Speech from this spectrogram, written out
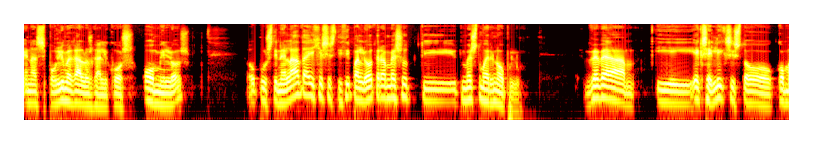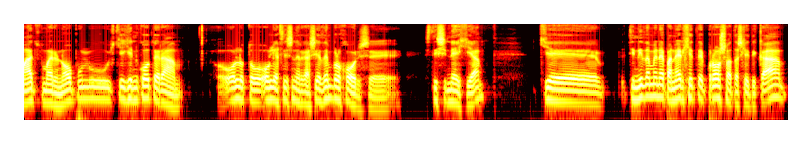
ένας πολύ μεγάλος γαλλικός όμιλος όπου στην Ελλάδα είχε συστηθεί παλαιότερα μέσω, τη, μέσω του Μαρινόπουλου. Βέβαια, οι εξελίξεις στο κομμάτι του Μαρινόπουλου και γενικότερα όλο το, όλη αυτή η συνεργασία δεν προχώρησε στη συνέχεια και την είδαμε να επανέρχεται πρόσφατα σχετικά,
